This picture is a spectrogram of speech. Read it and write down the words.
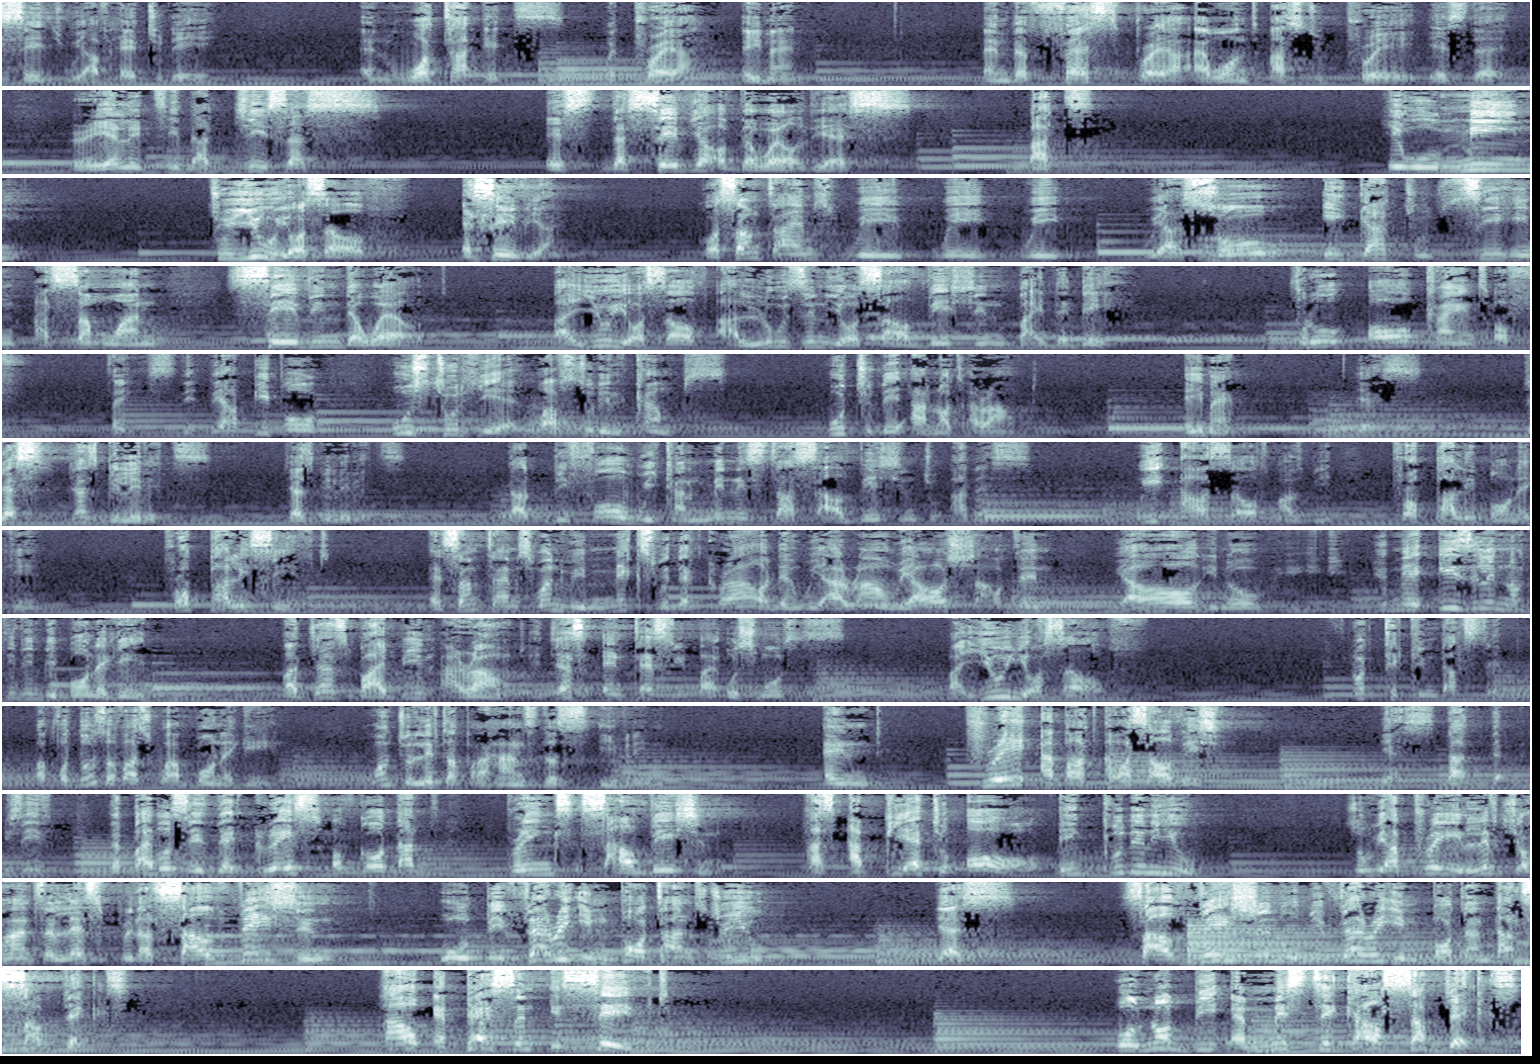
Message we have heard today and water it with prayer. Amen. And the first prayer I want us to pray is the reality that Jesus is the Savior of the world, yes, but he will mean to you yourself a savior. Because sometimes we we we we are so eager to see him as someone saving the world. But you yourself are losing your salvation by the day through all kinds of things. There- are people who stood here, who have stood in camps, who today are not around. Amen. Yes. Just, just believe it. Just believe it. That before we can minister salvation to others, we ourselves must be properly born again, properly saved. And sometimes when we mix with the crowd and we are around, we are all shouting, we are all, you know, you may easily not even be born again. But just by being around, it just enters you by osmosis. But you yourself, you've not taken that step. But for those of us who are born again, we want to lift up our hands this evening and pray about our salvation. Yes, that, that- you see, the Bible says the grace of God that brings salvation has appeared to all, including you. So we are praying. Lift your hands and let's pray that salvation will be very important to you. Yes, salvation will be very important. That subject, how a person is saved, will not be a mystical subject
